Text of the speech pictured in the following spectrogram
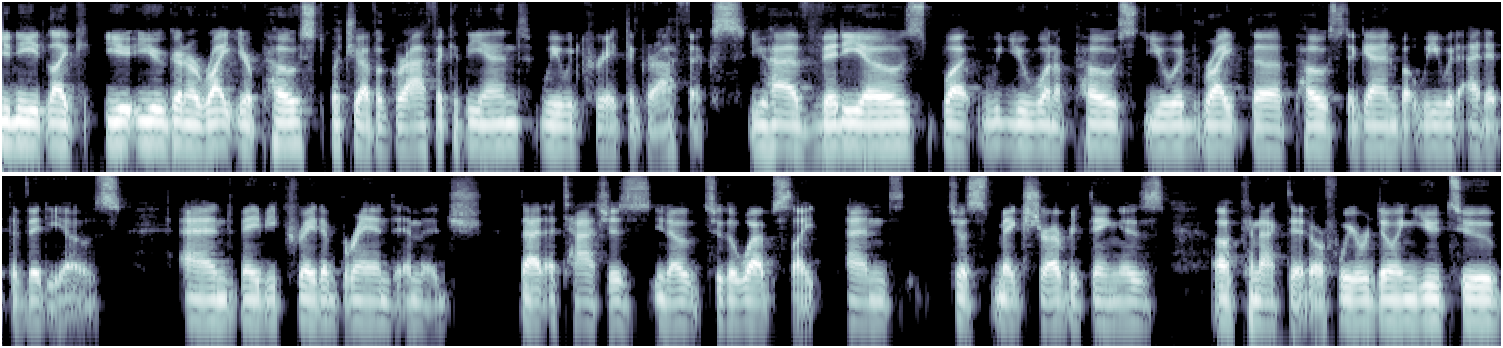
you need like you, you're going to write your post but you have a graphic at the end we would create the graphics you have videos but you want to post you would write the post again but we would edit the videos and maybe create a brand image that attaches you know to the website and just make sure everything is uh, connected. Or if we were doing YouTube,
